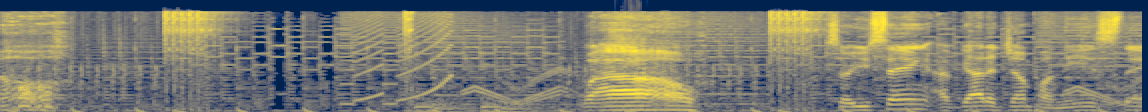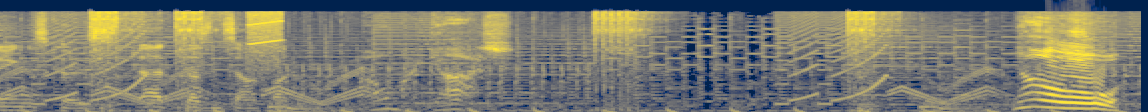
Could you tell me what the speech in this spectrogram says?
Oh. Wow. So are you saying I've got to jump on these things? Because that doesn't sound fun. Oh my gosh. No!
